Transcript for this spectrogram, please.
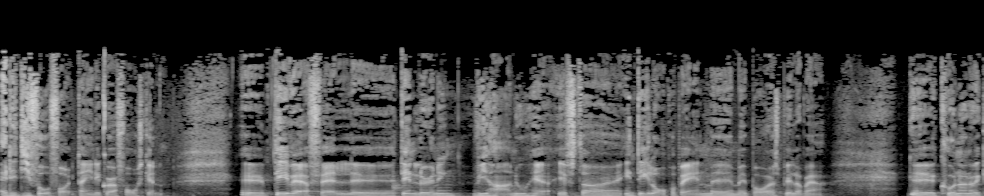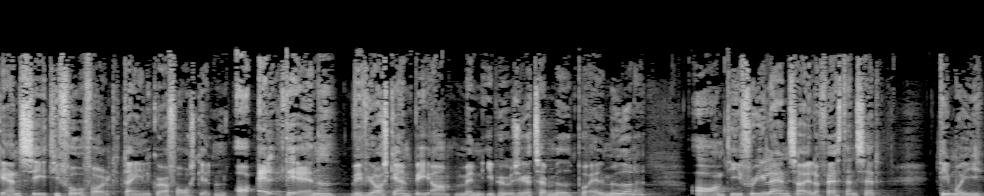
er det de få folk, der egentlig gør forskellen. Øh, Det er i hvert fald øh, den learning, vi har nu her efter en del år på banen med, med Bøje og Spillerberg. Øh, Kunderne vil gerne se de få folk, der egentlig gør forskellen. Og alt det andet vil vi også gerne bede om, men I behøver sikkert tage dem med på alle møderne. Og om de er freelancer eller fastansat, det må I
